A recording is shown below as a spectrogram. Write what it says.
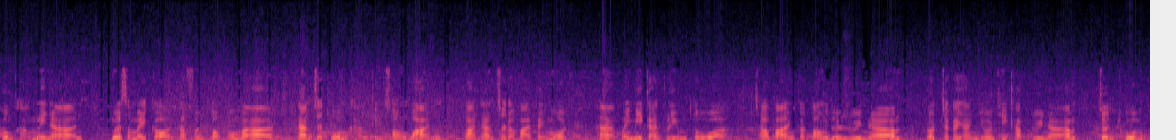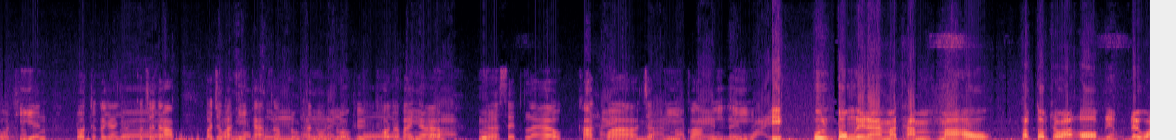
ท่วมขังไม่นาน เมื่อสมัยก่อนถ้าฝนตกลงมา น้ำจะท่วมขังถึง 2 วัน กว่าน้ำจะระบายไปหมด หากไม่มีการเตรียมตัว ชาวบ้านก็ต้องเดินลุยน้ำรถจักรยานยนต์ที่ขับลุยน้ำจนท่วมหัวเทียน รถจักรยานยนต์ก็จะดับ ปัจจุบันมีการปรับปรุงถนนรวมถึงท่อระบายน้ำเมื่อเสร็จแล้วคาดว่าจะดีกว่านี้อีกอีกพูดตรงเลยนะ มาทำมาเอาผักตบชวาออกเนี่ยได้ไว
